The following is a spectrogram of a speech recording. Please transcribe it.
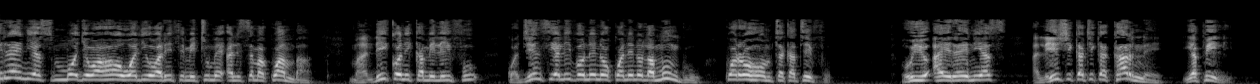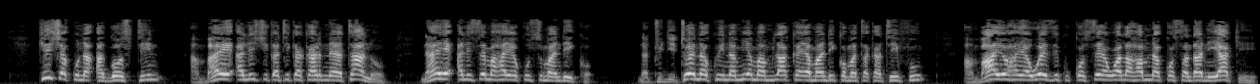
Irenius mmoja wa hao waliowarithi mitume alisema kwamba maandiko ni kamilifu kwa jinsi yalivyonenwa kwa neno la mungu kwa roho mtakatifu. Huyu irenius aliishi katika karne ya pili. Kisha kuna agostin ambaye aliishi katika karne ya tano naye alisema haya kuhusu maandiko. Na tujitoe na kuinamia mamlaka ya maandiko matakatifu ambayo hayawezi kukosea wala hamna kosa ndani yake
